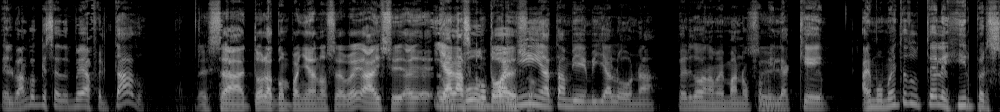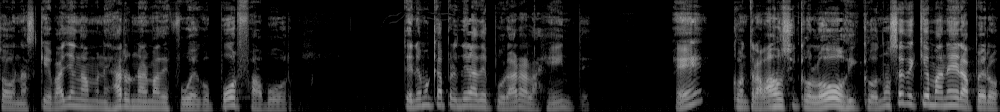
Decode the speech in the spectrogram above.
El banco que se ve afectado. Exacto, la compañía no se ve. Ay, sí, eh, Y es a las eso. compañías también, Villalona, perdóname hermano Sí. familia, que al momento de usted elegir personas que vayan a manejar un arma de fuego, por favor, tenemos que aprender a depurar a la gente. ¿Eh? Con trabajo psicológico, no sé de qué manera, pero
